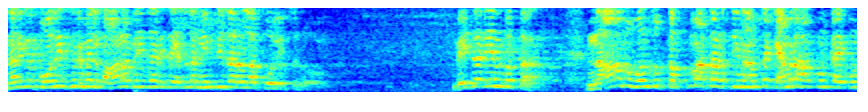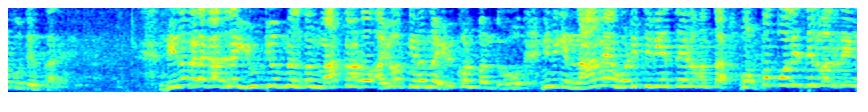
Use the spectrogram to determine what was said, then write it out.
ನನಗೆ ಪೊಲೀಸರ ಮೇಲೆ ಬಹಳ ಬೇಜಾರಿದೆ, ಎಲ್ಲ ನಿಂತಿದಾರಲ್ಲ ಪೊಲೀಸರು. ಬೇಜಾರು ಏನು ಗೊತ್ತಾ? ನಾನು ಒಂದು ತಪ್ಪು ಮಾತಾಡ್ತೀನ ಅಂತ ಕ್ಯಾಮ್ರಾ ಹಾಕೊಂಡು ಕಾಯ್ಕೊಂಡು ಕೂತಿರ್ತಾರೆ. ದಿನ ಬೆಳಗಾದ್ರೆ ಯೂಟ್ಯೂಬ್ನಲ್ಲಿ ಬಂದು ಮಾತನಾಡೋ ಅಯೋಗ್ಯನನ್ನ ಹಿಡ್ಕೊಂಡು ಬಂದು, ನಿನಗೆ ನಾವೇ ಹೊಡಿತೀವಿ ಅಂತ ಹೇಳುವಂತ ಒಬ್ಬ ಪೊಲೀಸ್ ಇಲ್ವಲ್ರಿ?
